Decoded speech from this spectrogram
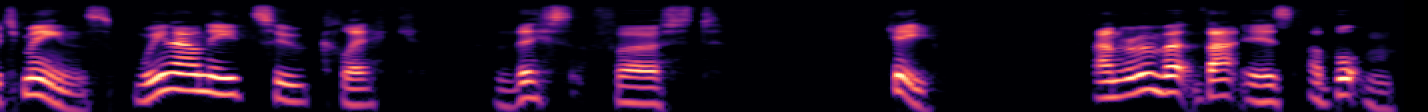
Which means we now need to click this first key. And remember, that is a button.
